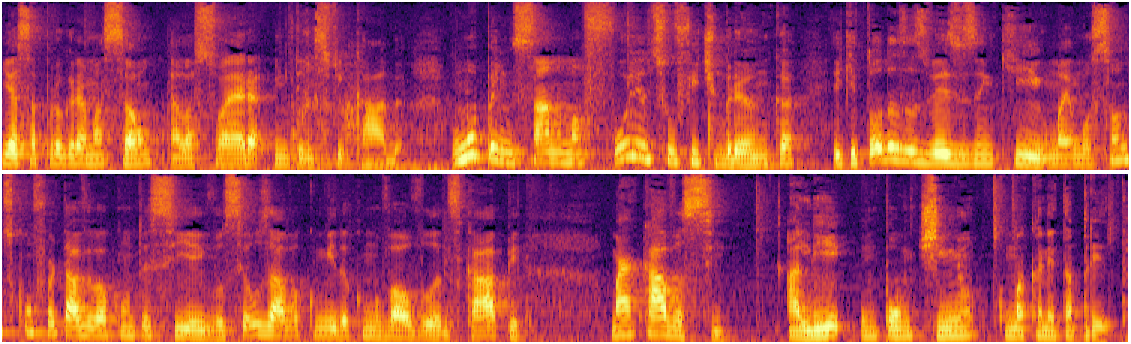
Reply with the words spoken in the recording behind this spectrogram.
E essa programação, ela só era intensificada. Vamos pensar numa folha de sulfite branca e que todas as vezes em que uma emoção desconfortável acontecia e você usava a comida como válvula de escape, marcava-se ali um pontinho com uma caneta preta.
